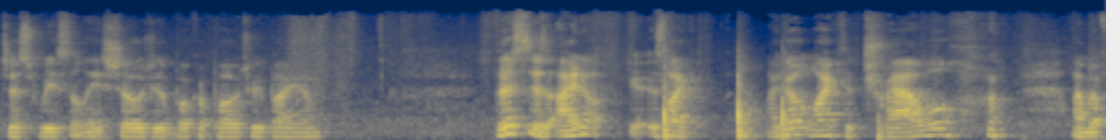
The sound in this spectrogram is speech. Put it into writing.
just recently showed you a book of poetry by him. This is I don't. It's like I don't like to travel. I'm a.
